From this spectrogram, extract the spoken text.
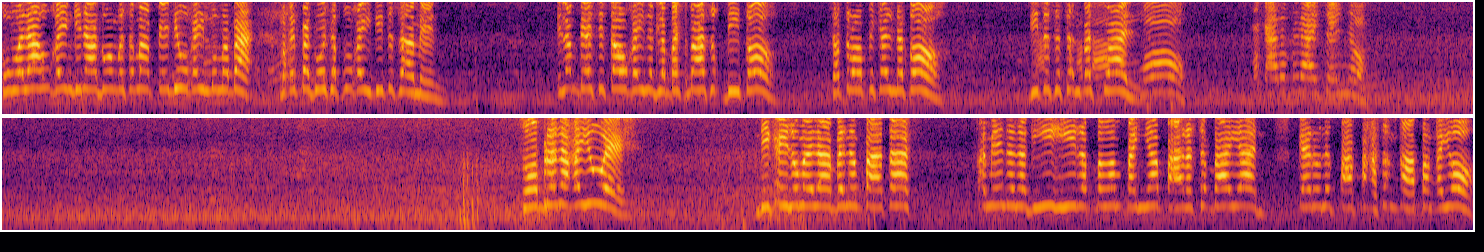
Kung wala ko kayong ginagawang masama, pwede ko kayong bumaba. Makipag-usap po kayo dito sa amin. Ilang beses na ako kayo naglabas-masok dito. Sa tropical na to. Dito sa San Pascual. Mo. Magkano binayad sa inyo? Sobra na kayo eh. Hindi kayo lumalaban ng patas. Kami na naghihirap mangampanya para sa bayan. Pero nagpapakasangkapan kayo.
